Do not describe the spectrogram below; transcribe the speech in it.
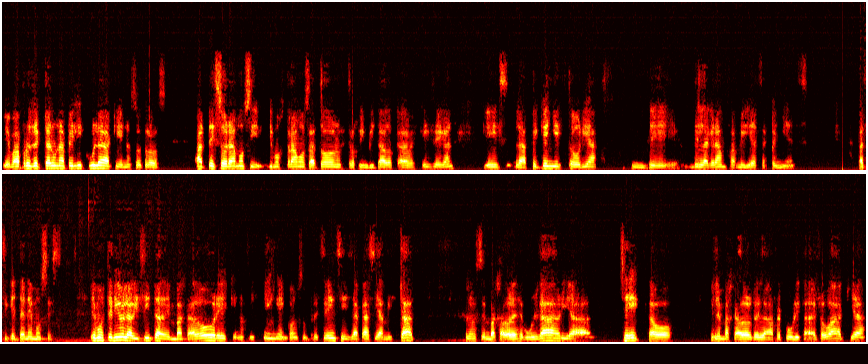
que va a proyectar una película que nosotros atesoramos y, mostramos a todos nuestros invitados cada vez que llegan, que es la pequeña historia de, la gran familia espeñense. Así que tenemos eso. Hemos tenido la visita de embajadores que nos distinguen con su presencia y ya casi amistad, los embajadores de Bulgaria, Checa o el embajador de la República de Eslovaquia.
